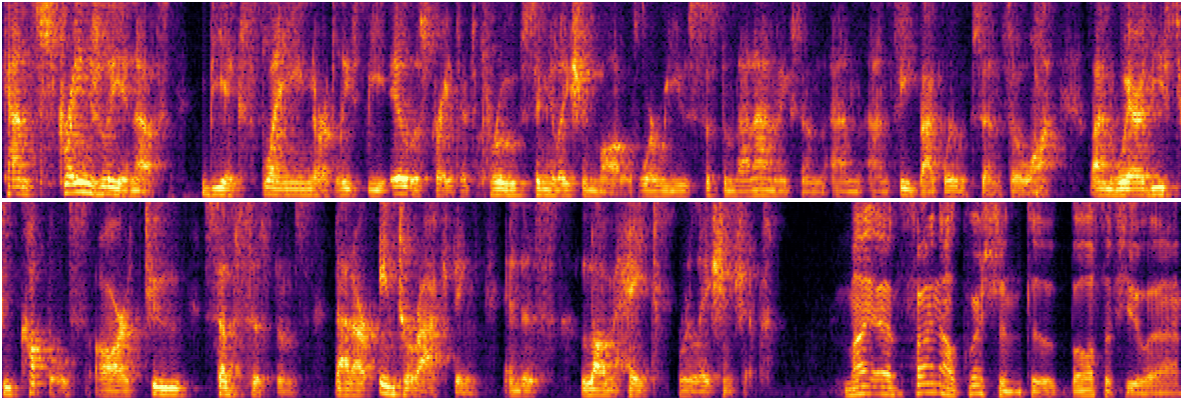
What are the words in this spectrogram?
can, strangely enough, be explained or at least be illustrated through simulation models where we use system dynamics and, and, and feedback loops and so on. And where these two couples are two subsystems that are interacting in this love hate relationship. My uh, final question to both of you. Uh,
